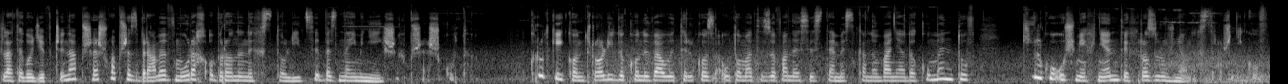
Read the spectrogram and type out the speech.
dlatego dziewczyna przeszła przez bramę w murach obronnych stolicy bez najmniejszych przeszkód. Krótkiej kontroli dokonywały tylko zautomatyzowane systemy skanowania dokumentów kilku uśmiechniętych, rozluźnionych strażników.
